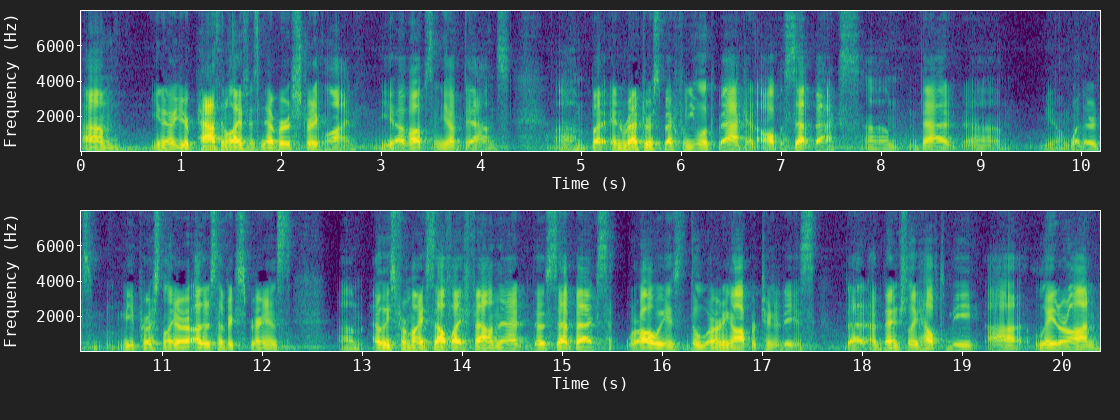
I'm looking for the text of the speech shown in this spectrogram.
um, you know your path in life is never a straight line. You have ups and you have downs. Um, but in retrospect, when you look back at all the setbacks um, that um, you know, whether it's me personally or others have experienced, um, at least for myself, I found that those setbacks were always the learning opportunities that eventually helped me uh, later on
